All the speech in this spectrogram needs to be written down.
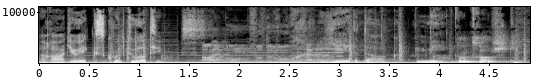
Radio X Kulturtipps. Album von der Woche. Jeden Tag mehr. Kontrast.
